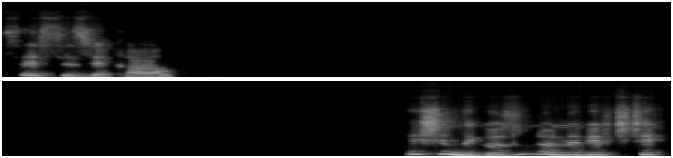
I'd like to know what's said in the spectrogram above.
Sessizce kal. Ve şimdi gözünün önüne bir çiçek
